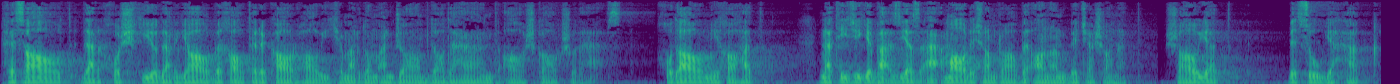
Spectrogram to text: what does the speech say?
فساد در خشکی و دریا به خاطر کارهایی که مردم انجام دادهاند آشکار شده است. خدا می‌خواهد نتیجه بعضی از اعمالشان را به آنان بچشاند. شاید به سوی حق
